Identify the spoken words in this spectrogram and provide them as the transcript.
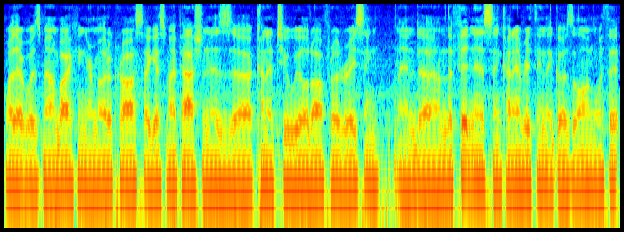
whether it was mountain biking or motocross. I guess my passion is uh, kind of two-wheeled off-road racing and um, the fitness and kind of everything that goes along with it.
